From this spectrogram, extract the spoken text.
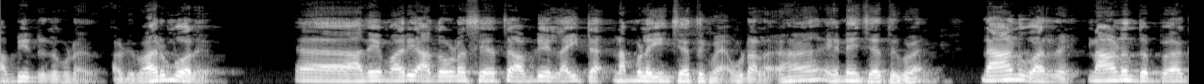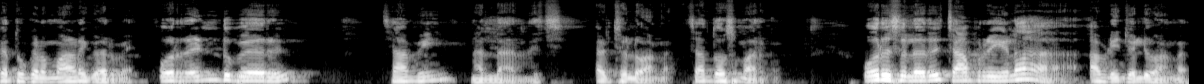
அப்படின்னு இருக்கக்கூடாது அப்படி வரும்போது அதே மாதிரி அதோட சேர்த்து அப்படியே லைட்டாக நம்மளையும் சேர்த்துக்குவேன் உடலை. என்னையும் சேர்த்துக்குவேன். நானும் வர்றேன். நானும் இந்த பேக்கை தூக்கணுமானுக்கு வருவேன். ஒரு ரெண்டு பேர் சாமி நல்லா இருந்துச்சு. அப்படி சொல்லுவாங்க. சந்தோஷமாக இருக்கும். ஒரு சிலர் சாப்பிட்றீங்களா? அப்படின்னு சொல்லுவாங்க.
